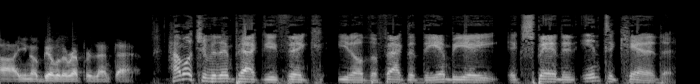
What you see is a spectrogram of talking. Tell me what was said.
Uh, you know, be able to represent that. How much of an impact do you think, you know, the fact that the NBA expanded into Canada,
